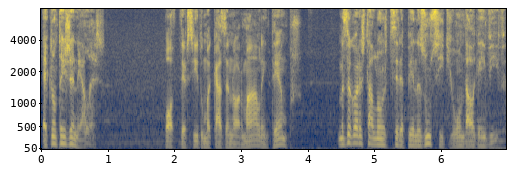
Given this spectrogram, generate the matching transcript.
é que não tem janelas. Pode ter sido uma casa normal em tempos, mas agora está longe de ser apenas um sítio onde alguém vive.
